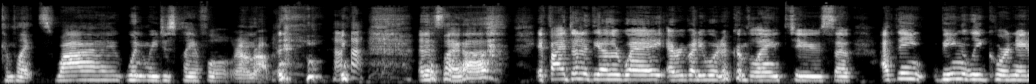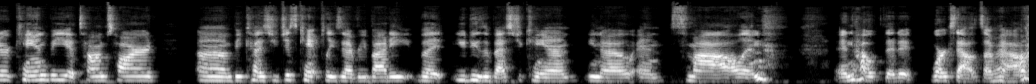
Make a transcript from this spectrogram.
complaints. Why wouldn't we just play a full round robin? and it's like, uh, if I had done it the other way, everybody would have complained too. So I think being a league coordinator can be at times hard um, because you just can't please everybody, but you do the best you can, you know, and smile and and hope that it works out somehow.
